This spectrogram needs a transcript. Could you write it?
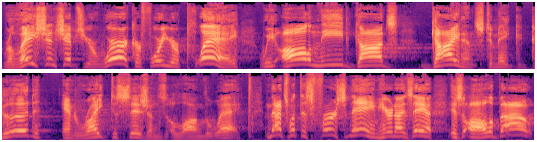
relationships, your work, or for your play, we all need God's guidance to make good and right decisions along the way. And that's what this first name here in Isaiah is all about.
